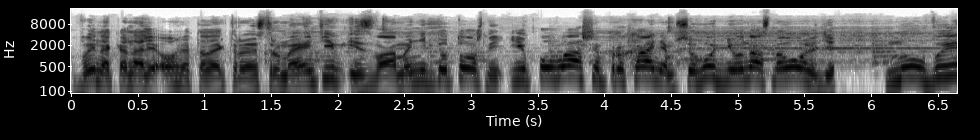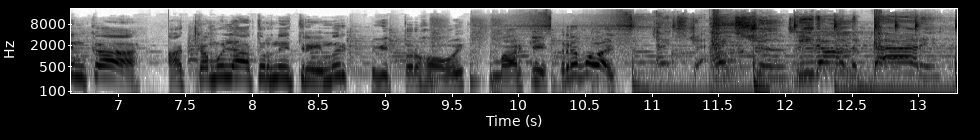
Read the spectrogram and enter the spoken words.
Ви на каналі Огляд електроінструментів і з вами Нік Дотошний. І по вашим проханням, сьогодні у нас на огляді новинка. Акумуляторний тример від торгової марки Revolt. Extra, extra, read all about it.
